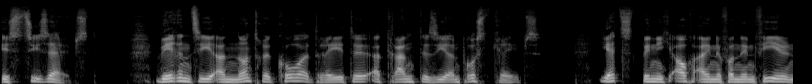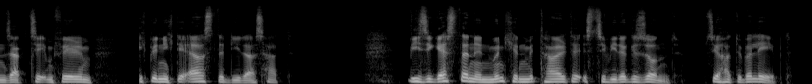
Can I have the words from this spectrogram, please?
ist sie selbst. Während sie an Notre-Cor drehte, erkrankte sie an Brustkrebs. Jetzt bin ich auch eine von den vielen, sagt sie im Film. Ich bin nicht die Erste, die das hat. Wie sie gestern in München mitteilte, ist sie wieder gesund. Sie hat überlebt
